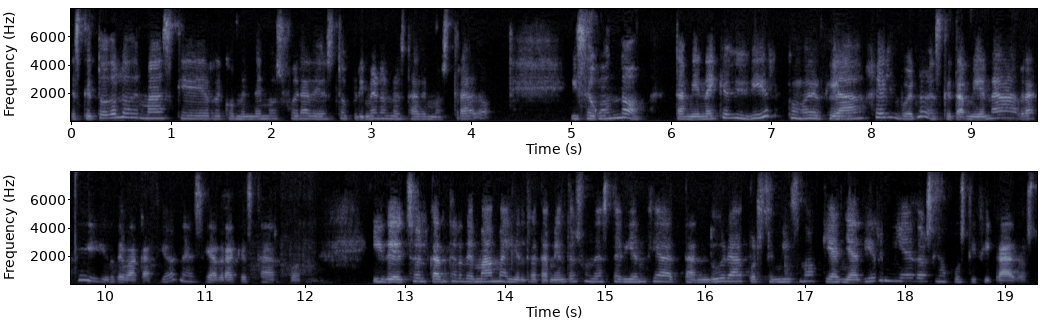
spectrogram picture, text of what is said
es que todo lo demás que recomendemos fuera de esto, primero, no está demostrado. Y segundo, también hay que vivir, como decía Ángel, bueno, es que también habrá que ir de vacaciones y habrá que estar con... Y de hecho el cáncer de mama y el tratamiento es una experiencia tan dura por sí mismo que añadir miedos injustificados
